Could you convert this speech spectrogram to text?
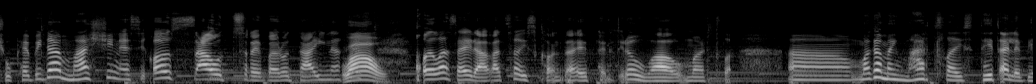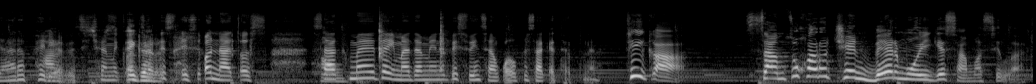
შუქები და მაშინ ეს იყო საოცრება, რომ დაინახე. ვაუ! ყველას აი რაღაცა ის ქონდა ეფექტი, რომ ვაუ, მართლა. აა მაგრამ აი მართლა ეს დეტალები არაფერი არ ვიცი ჩემი კონცერტის ეს იყო ნატოს საქმე და იმ ადამიანების ვინც ამ ყველაფერს აკეთებდნენ. თიკა სამწუხაროდ ჩვენ ვერ მოიგე 300 ლარი.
